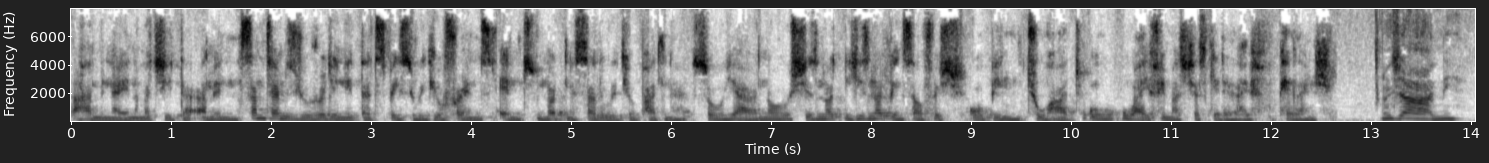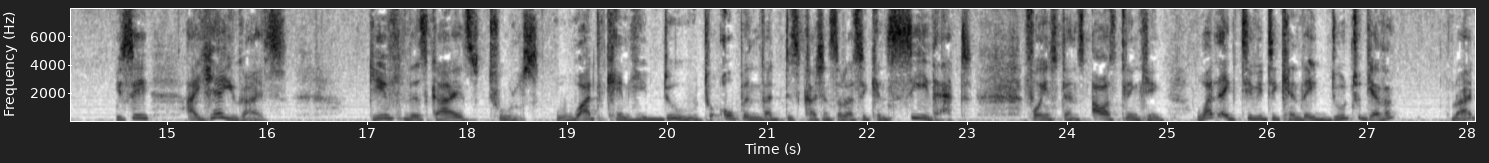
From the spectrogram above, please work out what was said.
I mean, sometimes you really need that space with your friends and not necessarily with your partner. So yeah, no, she's not. He's not being selfish or being too hard. Or wife, he must just get a life. Phela nje. Njani. You see, I hear you guys. Give this guys tools. What can he do to open that discussion so that he can see that? For instance, I was thinking, what activity can they do together? Right?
